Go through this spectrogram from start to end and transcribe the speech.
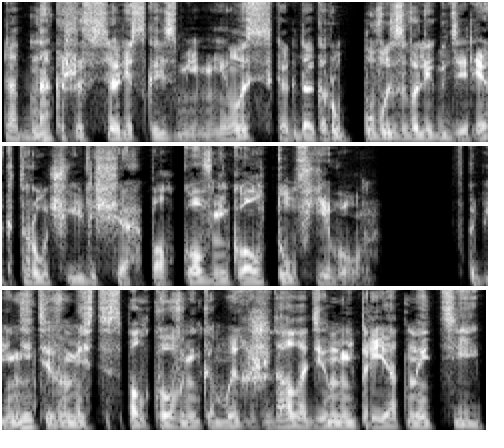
Однако же все резко изменилось, когда группу вызвали к директору училища, полковнику Алтуфьеву. В кабинете вместе с полковником их ждал один неприятный тип,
